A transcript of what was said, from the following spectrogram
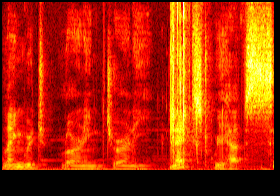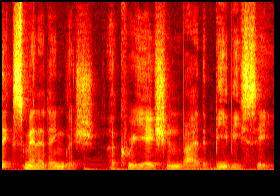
language learning journey. Next, we have Six Minute English, a creation by the BBC.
